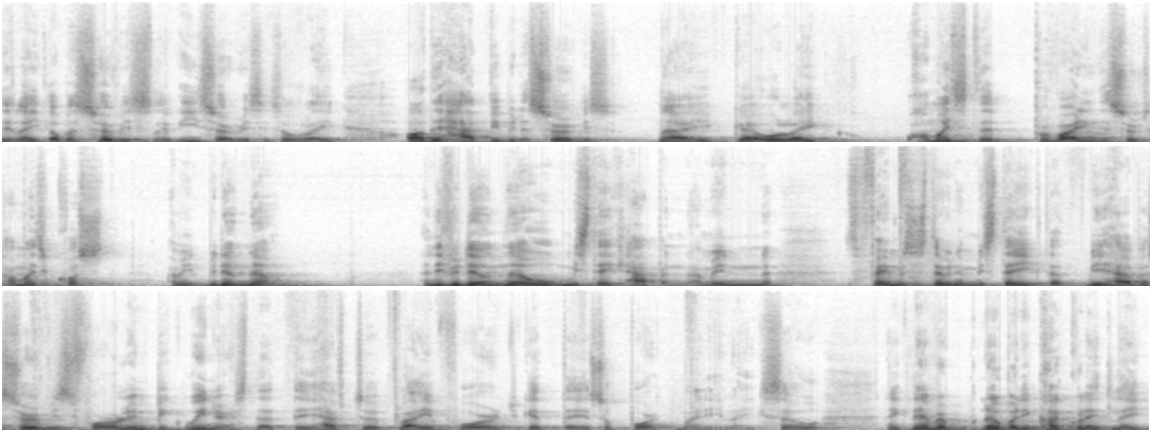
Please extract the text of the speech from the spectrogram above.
like our service, like e-services, or like, are they happy with the service? Like, uh, or like, how much the providing the service, how much cost. I mean, we don't know. And if you don't know, mistake happen. I mean, famous Estonian mistake that we have a service for Olympic winners that they have to apply for to get the support money. Like so, like never nobody calculate like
